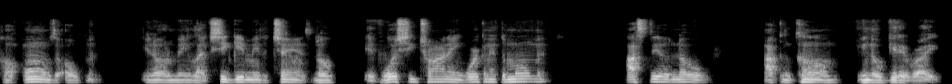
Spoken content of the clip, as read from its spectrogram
her arms are open. You know what I mean? Like she give me the chance. You know, if what she trying ain't working at the moment, I still know I can come, you know, get it right.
